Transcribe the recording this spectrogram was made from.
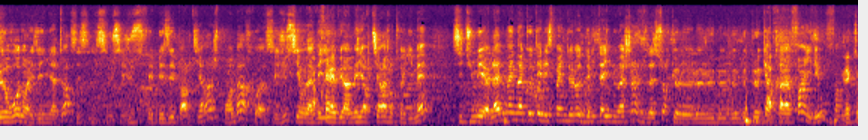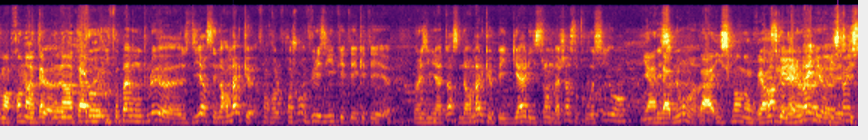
l'euro dans les éliminatoires, c'est juste fait baiser par le tirage, point barre quoi. C'est juste si on Après- avait eu un meilleur tirage entre guillemets, si tu mets l'Allemagne d'un côté, l'Espagne de l'autre, de l'Italie, le machin, je vous assure que le, le, le, le- le 4 à la fin, il est ouf. hein. Exactement. Après, on a un, Donc, ta- euh, on a un il, tableau. faut, il faut pas non plus euh, se dire, c'est normal que, fran- franchement, vu les équipes qui étaient, qui étaient euh, dans les éliminatoires, c'est normal que Pays de Galles, Islande, machin se retrouvent aussi haut. hein. Il y a un Mais tableau. sinon, bah, Islande, on verra. juste que l'Allemagne, l'Islande, se se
